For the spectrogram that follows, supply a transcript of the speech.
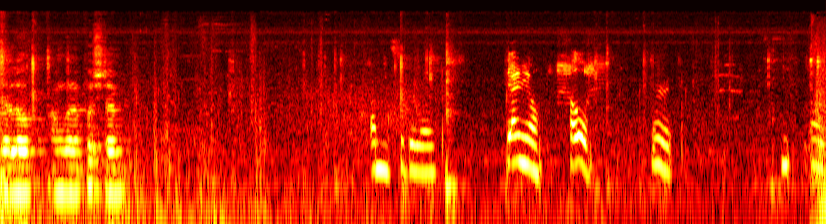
They're. I'm gonna push them. I'm super low. Daniel, help. Alright. Alright.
